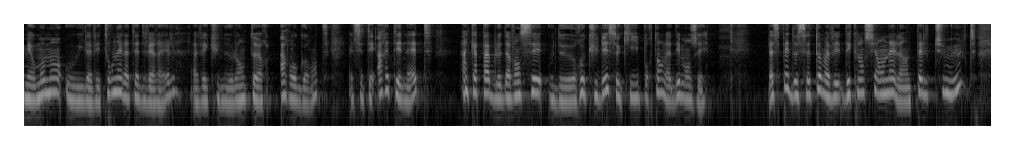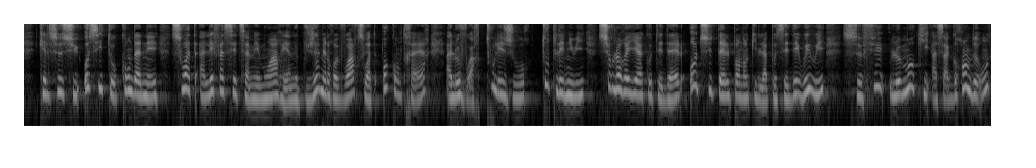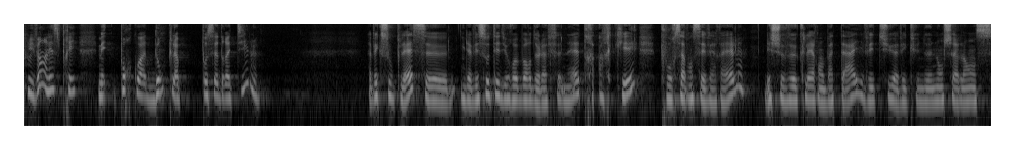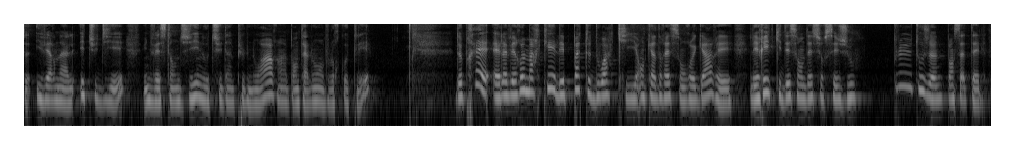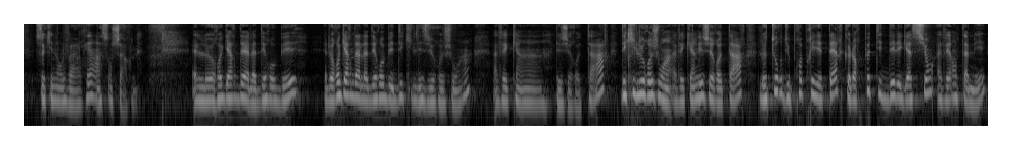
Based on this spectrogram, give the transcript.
Mais au moment où il avait tourné la tête vers elle, avec une lenteur arrogante, elle s'était arrêtée net, incapable d'avancer ou de reculer, ce qui pourtant la démangeait. L'aspect de cet homme avait déclenché en elle un tel tumulte qu'elle se sut aussitôt condamnée soit à l'effacer de sa mémoire et à ne plus jamais le revoir, soit au contraire à le voir tous les jours, toutes les nuits, sur l'oreiller à côté d'elle, au-dessus d'elle pendant qu'il la possédait. Oui, oui, ce fut le mot qui, à sa grande honte, lui vint à l'esprit. Mais pourquoi donc la posséderait-il? Avec souplesse, euh, il avait sauté du rebord de la fenêtre, arqué, pour s'avancer vers elle, les cheveux clairs en bataille, vêtus avec une nonchalance hivernale étudiée, une veste en jean au-dessus d'un pull noir, un pantalon en velours côtelé. De près, elle avait remarqué les pattes doigts qui encadraient son regard et les rides qui descendaient sur ses joues. Plus tout jeune, pensa-t-elle, ce qui n'enleva rien à son charme. Elle le regardait à la dérobée, elle le regarda la dérobée dès qu'il les eut rejoints, avec un léger retard. Dès qu'il eut rejoint avec un léger retard le tour du propriétaire que leur petite délégation avait entamé.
